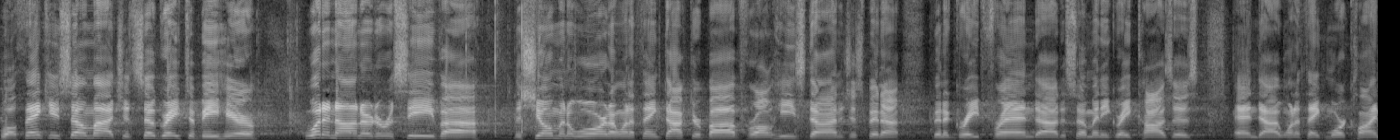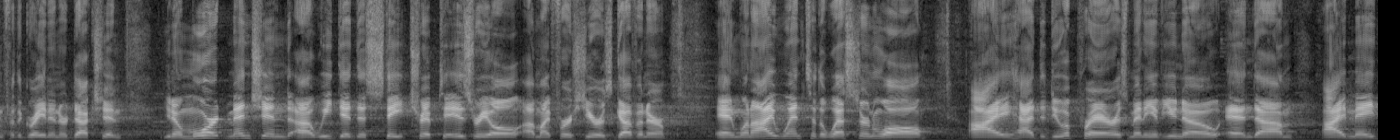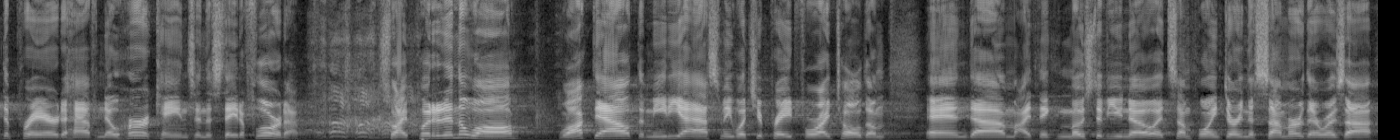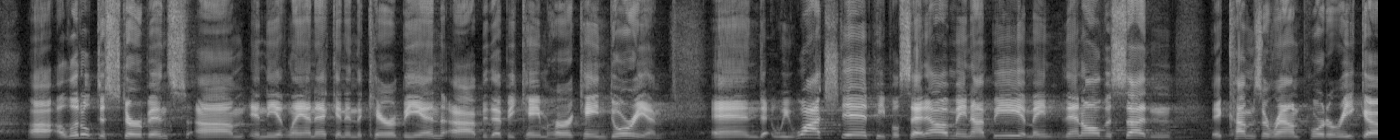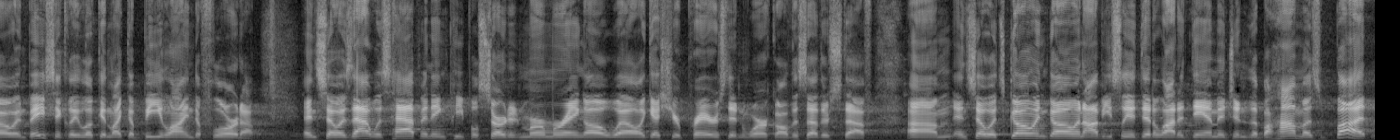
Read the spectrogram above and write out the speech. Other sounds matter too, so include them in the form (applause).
Well, thank you so much. It's so great to be here. What an honor to receive uh, the Shillman Award. I want to thank Dr. Bob for all he's done. It's just been a been a great friend uh, to so many great causes, and uh, I want to thank Mort Klein for the great introduction. You know, Mort mentioned uh, we did this state trip to Israel uh, my first year as governor, and when I went to the Western Wall, I had to do a prayer, as many of you know, and um, I made the prayer to have no hurricanes in the state of Florida. so I put it in the wall, walked out. The media asked me what you prayed for. I told them. And um, I think most of you know at some point during the summer there was a, a little disturbance um, in the Atlantic and in the Caribbean uh, that became Hurricane Dorian. And we watched it. People said, oh, it may not be. It may. Then all of a sudden, it comes around Puerto Rico and basically looking like a beeline to Florida. And so as that was happening, people started murmuring, oh, well, I guess your prayers didn't work, all this other stuff. Um, and so it's going, going. Obviously, it did a lot of damage into the Bahamas. But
